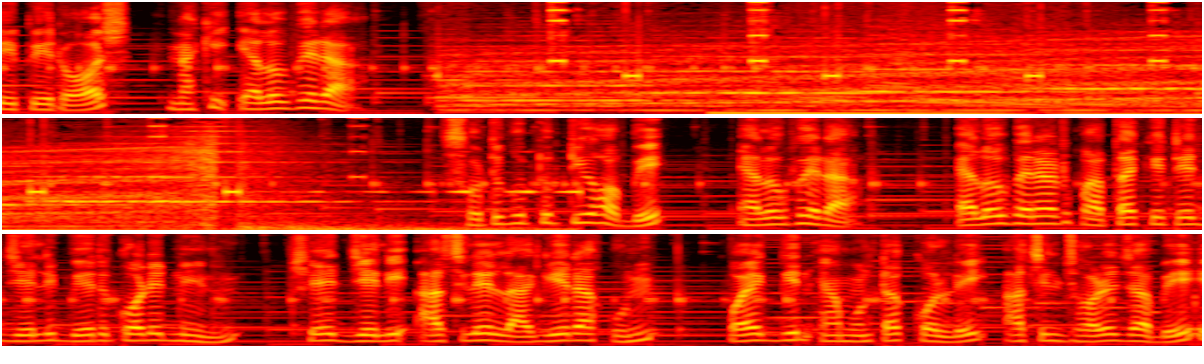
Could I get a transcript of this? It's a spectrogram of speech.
পেঁপে রস নাকি অ্যালোভেরা? সঠিক উত্তরটি হবে অ্যালোভেরা। অ্যালোভেরার পাতা কেটে জেলি বের করে নিন। সেই জেলি আঁচিলে লাগিয়ে রাখুন। কয়েকদিন এমনটা করলেই আঁচিল ঝরে যাবে।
